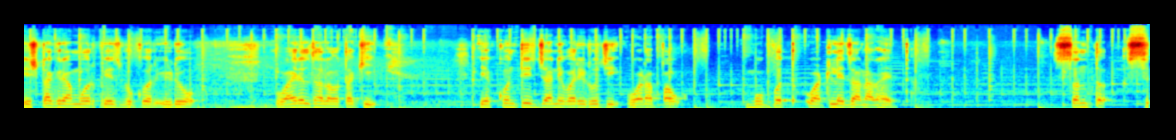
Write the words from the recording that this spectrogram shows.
इंस्टाग्रामवर फेसबुकवर व्हिडिओ व्हायरल झाला होता की एकोणतीस जानेवारी रोजी वडापाव मोफत वाटले जाणार आहेत. संत स-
